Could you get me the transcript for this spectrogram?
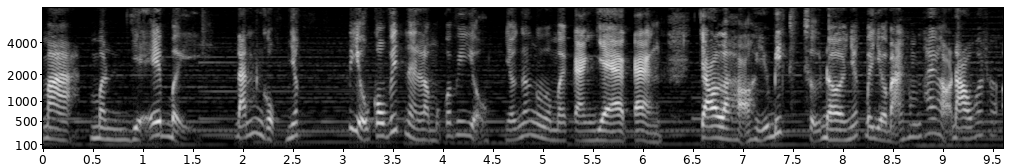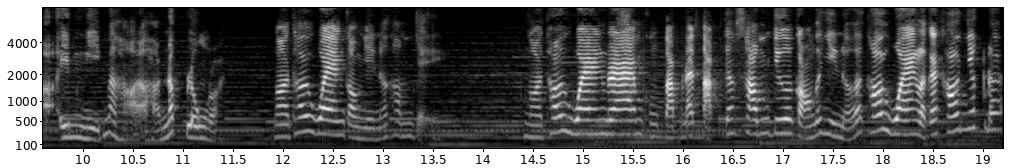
mà mình dễ bị đánh gục nhất. Ví dụ covid này là một cái ví dụ. Những cái người mà càng già càng cho là họ hiểu biết sự đời nhất. Bây giờ bạn không thấy họ đâu hết. Họ im nhiễm mà họ họ nấp luôn rồi. Ngồi thói quen còn gì nữa không chị? Ngồi thói quen ra, em còn tập, đã tập cho xong chưa? Còn cái gì nữa? Thói quen là cái khó nhất đó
